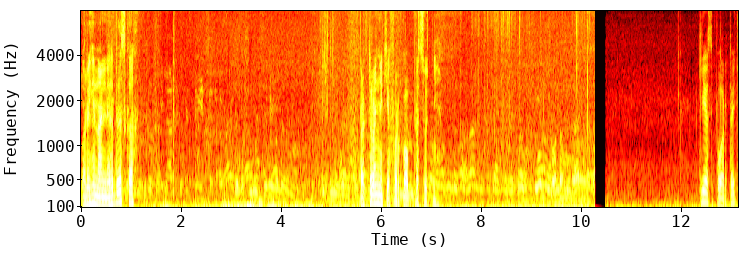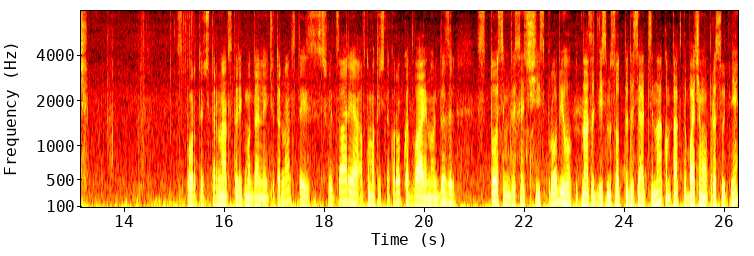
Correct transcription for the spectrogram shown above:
оригінальних дисках. Парктроніки, форкоп присутні. Kia Sportage. Sportage 14 рік модельний 14 з Швейцарія, автоматична коробка 2.0 дизель 176 пробігу, 15850 ціна, контакти бачимо присутні.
